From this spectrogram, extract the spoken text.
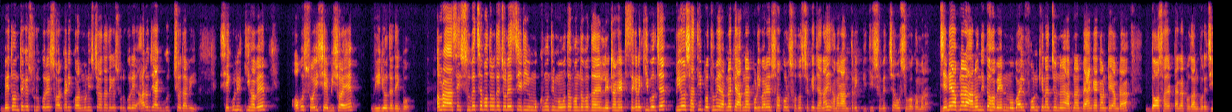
বেতন থেকে শুরু করে সরকারি কর্মনিশ্চয়তা থেকে শুরু করে আরও যে একগুচ্ছ দাবি, সেগুলির কি হবে? অবশ্যই সে বিষয়ে ভিডিওতে দেখব। আমরা সেই শুভেচ্ছা পত্রতে চলে এসেছি এটি মুখ্যমন্ত্রী মমতা বন্দ্যোপাধ্যায়ের লেটার হেড সেখানে কি বলছে? প্রিয় সাথী, প্রথমে আপনাকে আপনার পরিবারের সকল সদস্যকে জানাই আমার আন্তরিক প্রীতি, শুভেচ্ছা ও শুভকামনা। জেনে আপনারা আনন্দিত হবেন, মোবাইল ফোন কেনার জন্য আপনার ব্যাংক অ্যাকাউন্টে আমরা দশ হাজার টাকা প্রদান করেছি।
